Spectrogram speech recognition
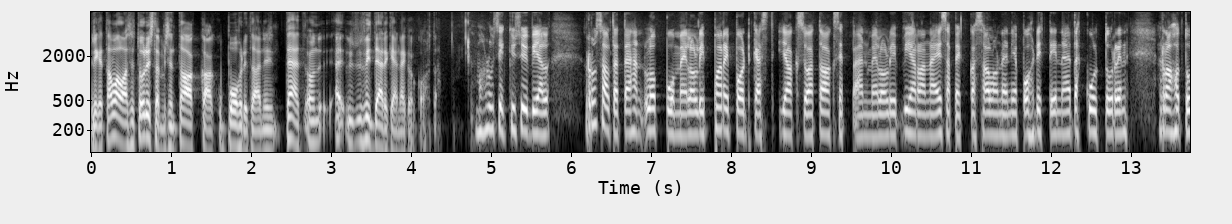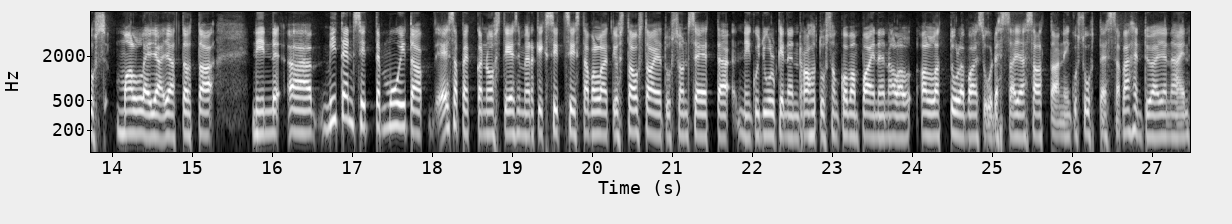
Eli tavallaan se todistamisen taakkaa, kun pohditaan, niin tämä on hyvin tärkeä näkökohta. Mä haluaisin kysyä vielä Rosalta tähän loppuun. Meillä oli pari podcast-jaksoa taaksepäin. Meillä oli vieraana Esa-Pekka Salonen ja pohdittiin näitä kulttuurin rahoitusmalleja. Ja tota, niin ää, miten sitten muita, Esa-Pekka nosti esimerkiksi sit siis tavallaan, että jos tausta-ajatus on se, että niin kuin julkinen rahoitus on kovan paineen alla, alla tulevaisuudessa ja saattaa niin kuin suhteessa vähentyä ja näin,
